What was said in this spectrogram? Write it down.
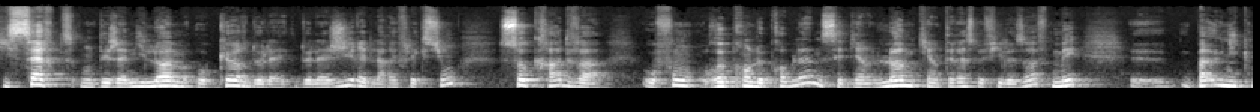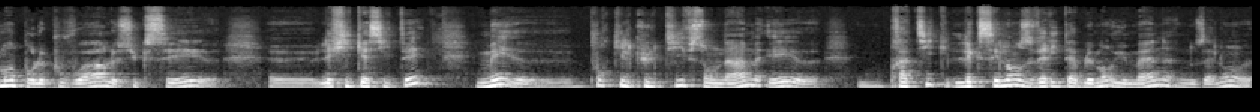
qui certes ont déjà mis l'homme au cœur de l'agir et de la réflexion, Socrate va au fond reprendre le problème, c'est bien l'homme qui intéresse le philosophe, mais euh, pas uniquement pour le pouvoir, le succès, euh, euh, l'efficacité, mais pour qu'il cultive son âme et pratique l'excellence véritablement humaine. Nous allons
